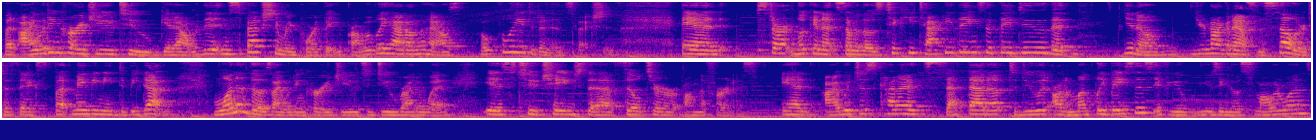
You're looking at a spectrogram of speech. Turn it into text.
But I would encourage you to get out the inspection report that you probably had on the house. Hopefully you did an inspection. And start looking at some of those ticky-tacky things that they do that you know, you're not gonna ask the seller to fix, but maybe need to be done. One of those I would encourage you to do right away is to change the filter on the furnace. And I would just kind of set that up to do it on a monthly basis if you're using those smaller ones.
